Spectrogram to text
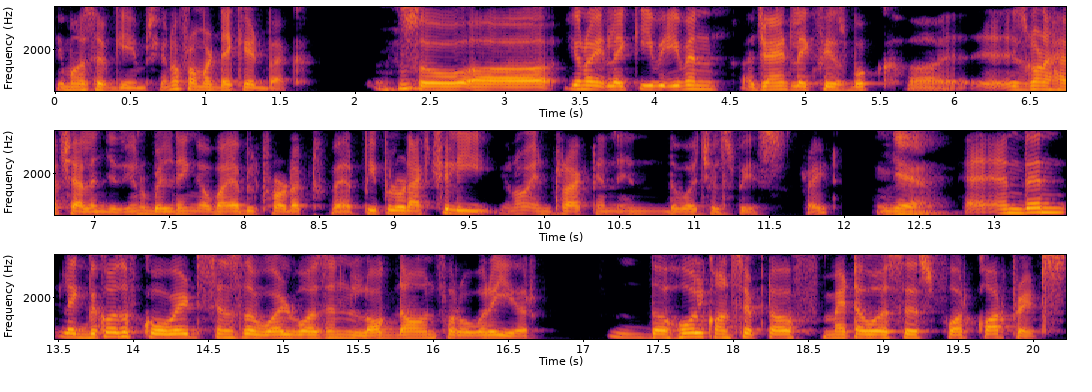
immersive games you know from a decade back Mm-hmm. So, uh, you know, like even a giant like Facebook uh, is going to have challenges, you know, building a viable product where people would actually, you know, interact in, in the virtual space, right? Yeah. And then, like, because of COVID, since the world was in lockdown for over a year, the whole concept of metaverses for corporates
